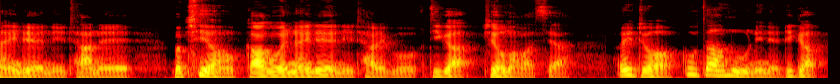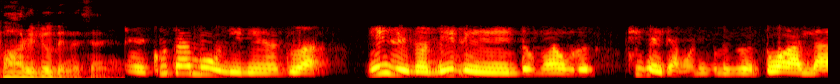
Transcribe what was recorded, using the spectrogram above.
နိုင်တဲ့အနေအထားနဲ့မဖြစ်အောင်ကာကွယ်နိုင်တဲ့အနေအထားတွေကိုအဓိကပြောမှာပါဆရာအဲ့တော့ကုသမှုအနေနဲ့အဓိကဘာတွေလုပ်တယ်လဲဆရာကြီးအဲကုသမှုအနေနဲ့တော့သူကနေ့စဉ်တော့နေ့စဉ်လုပ်ငန်းကိုတော့ ထိခိုက်တာပေါ့လေ ဘယ်လိုပြောသွားလာ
